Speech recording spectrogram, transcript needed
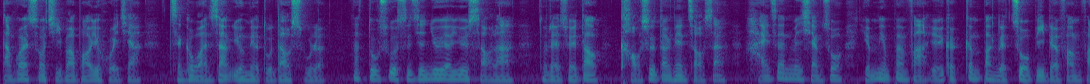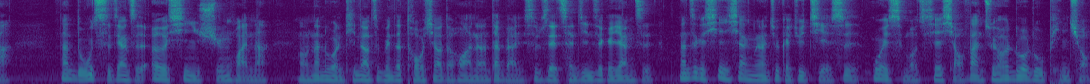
赶快收起包包又回家，整个晚上又没有读到书了。那读书的时间又越来越少啦，对不对？所以到考试当天早上，还在那边想说有没有办法有一个更棒的作弊的方法。那如此这样子恶性循环呢？哦，那如果你听到这边在偷笑的话呢，代表你是不是也曾经这个样子？那这个现象呢，就可以去解释为什么这些小贩最后落入贫穷。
